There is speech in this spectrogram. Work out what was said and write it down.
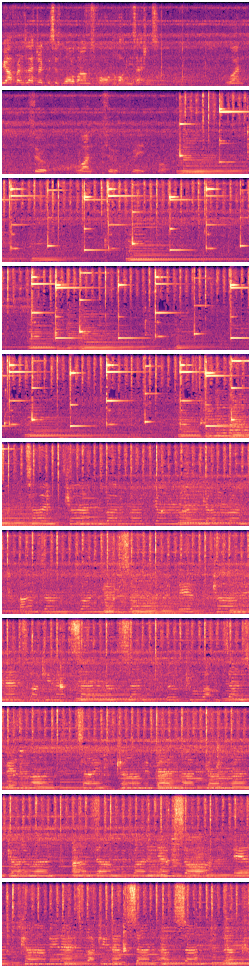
We are Friends Electric. This is Wall of Arms for Mahogany Sessions. One, two, one, two, three, four. looking out the sun, out the sun, looking.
